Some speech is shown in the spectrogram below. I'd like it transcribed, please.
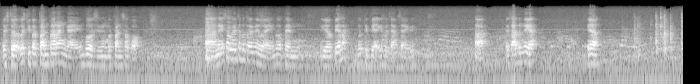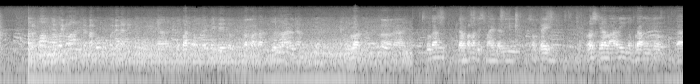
wis do wis diperban barang kae, mbok sing perban sapa? Ah, nek iso kowe cepet rene wae, engko ben ya piye lah, engko dipiyake bocah-bocah iki. Ha, wis tak tunggu ya. Ya. Itu kan. Nah, kan gampang habis main dari shopping. Terus dia lari nyebrang itu, nggak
